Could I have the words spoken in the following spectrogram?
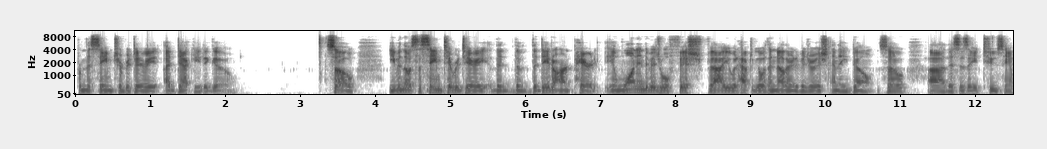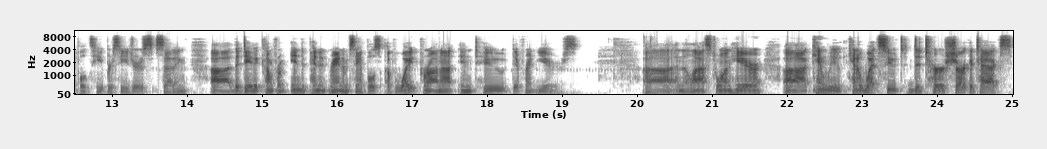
from the same tributary a decade ago. So even though it's the same tributary, the, the, the, data aren't paired. In one individual fish value would have to go with another individual fish, and they don't. So uh, this is a two sample T procedures setting. Uh, the data come from independent random samples of white piranha in two different years. Uh, and the last one here, uh, can we can a wetsuit deter shark attacks?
